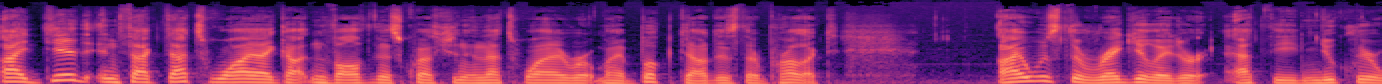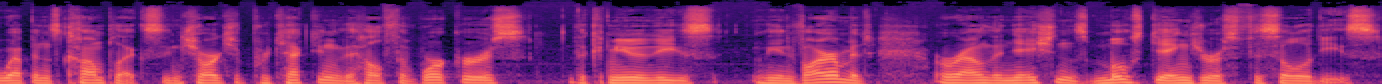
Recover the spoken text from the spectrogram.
I did. In fact, that's why I got involved in this question, and that's why I wrote my book, Doubt is Their Product. I was the regulator at the nuclear weapons complex in charge of protecting the health of workers, the communities, and the environment around the nation's most dangerous facilities.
